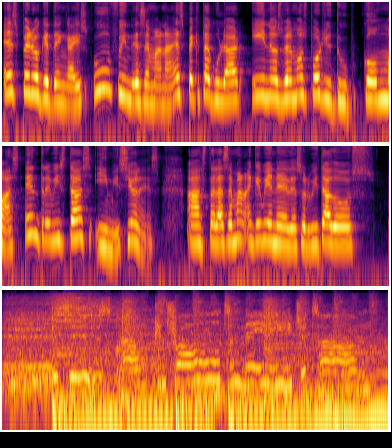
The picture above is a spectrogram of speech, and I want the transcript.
Espero que tengáis un fin de semana espectacular y nos vemos por YouTube con más entrevistas y misiones. Hasta la semana que viene, desorbitados. Is ground control to Major Tom.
